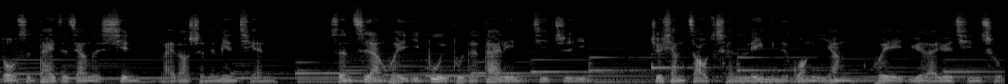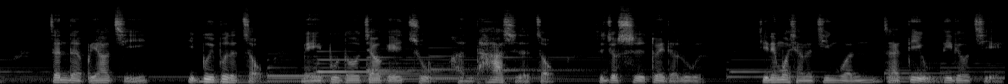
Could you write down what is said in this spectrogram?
都是带着这样的心来到神的面前，神自然会一步一步的带领及指引，就像早晨黎明的光一样，会越来越清楚。真的不要急，一步一步的走，每一步都交给主，很踏实的走，这就是对的路了。今天默想的经文在第五、第六节，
